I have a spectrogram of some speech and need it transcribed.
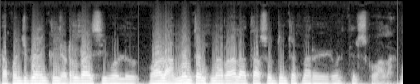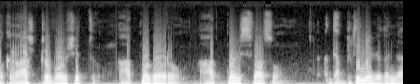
ప్రపంచ బ్యాంకు లెటర్లు రాసి వాళ్ళు వాళ్ళు అన్నం తింటున్నారా లేకపోతే అశుద్ధం తింటున్నారా అనేటువంటి తెలుసుకోవాలి. ఒక రాష్ట్ర భవిష్యత్తు ఆత్మగౌరవం ఆత్మవిశ్వాసం దెబ్బతినే విధంగా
